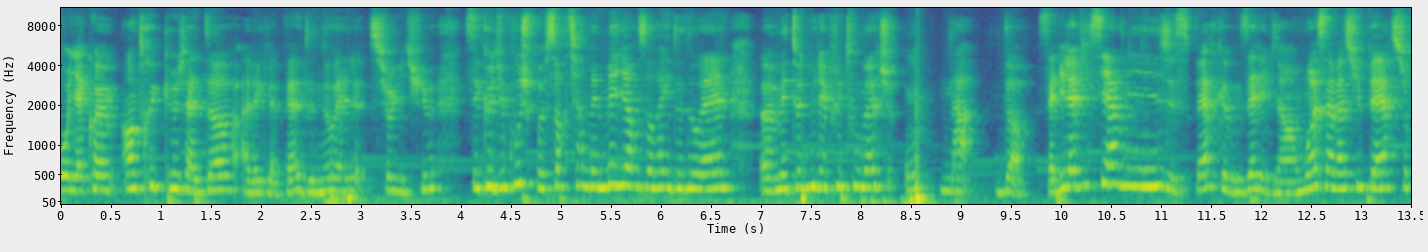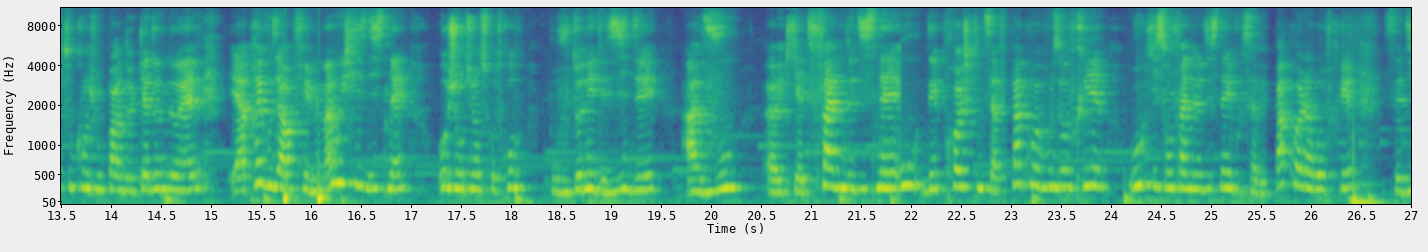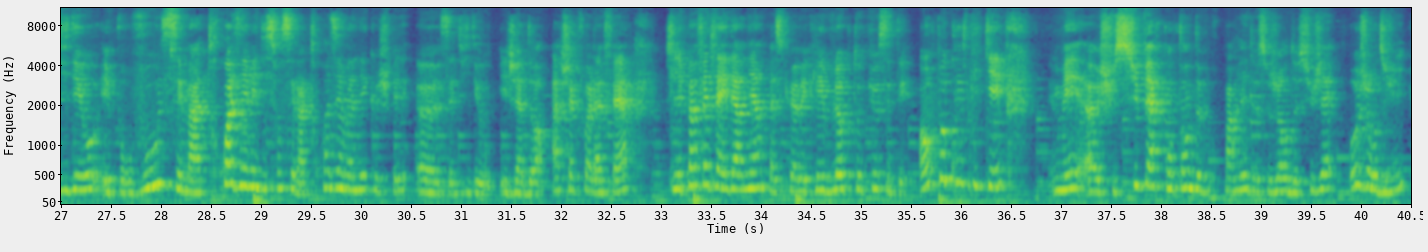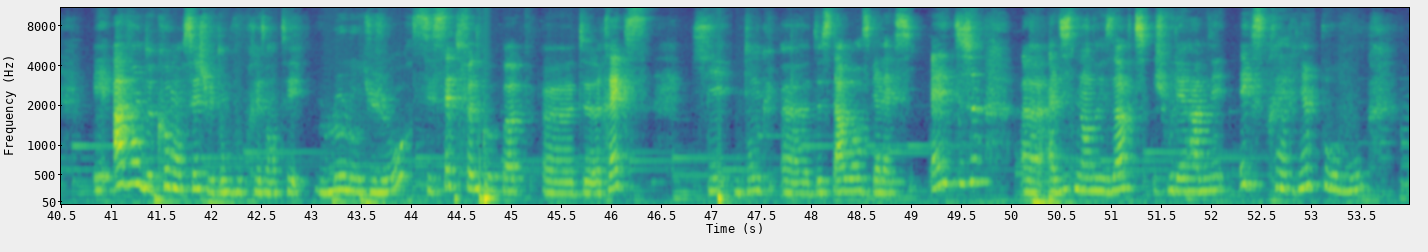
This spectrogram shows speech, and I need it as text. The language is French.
Bon, il y a quand même un truc que j'adore avec la période de Noël sur YouTube, c'est que du coup je peux sortir mes meilleures oreilles de Noël, euh, mes tenues les plus too much, on adore Salut la Pixie Army, j'espère que vous allez bien. Moi ça va super, surtout quand je vous parle de cadeaux de Noël. Et après vous avoir fait ma wishlist Disney, aujourd'hui on se retrouve pour vous donner des idées à vous euh, qui êtes fans de Disney ou des proches qui ne savent pas quoi vous offrir ou qui sont fans de Disney et vous savez pas quoi leur offrir, cette vidéo est pour vous. C'est ma troisième édition, c'est la troisième année que je fais euh, cette vidéo et j'adore à chaque fois la faire. Je l'ai pas faite l'année dernière parce qu'avec les vlogs Tokyo c'était un peu compliqué mais euh, je suis super contente de vous parler de ce genre de sujet aujourd'hui. Et avant de commencer, je vais donc vous présenter le lot du jour. C'est cette Funko Pop de Rex qui est donc euh, de Star Wars Galaxy Edge euh, à Disneyland Resort. Je vous l'ai ramené exprès rien que pour vous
